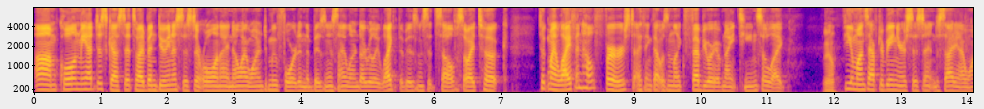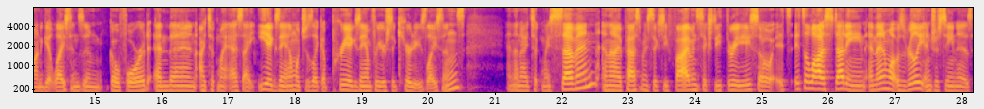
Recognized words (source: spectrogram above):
Um, Cole and me had discussed it, so I'd been doing assistant role, and I know I wanted to move forward in the business. I learned I really liked the business itself, so I took took my life and health first. I think that was in like February of 19, so like yeah few months after being your assistant and deciding I wanted to get licensed and go forward. And then I took my SIE exam, which is like a pre exam for your securities license. And then I took my seven, and then I passed my 65 and 63. So it's it's a lot of studying. And then what was really interesting is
